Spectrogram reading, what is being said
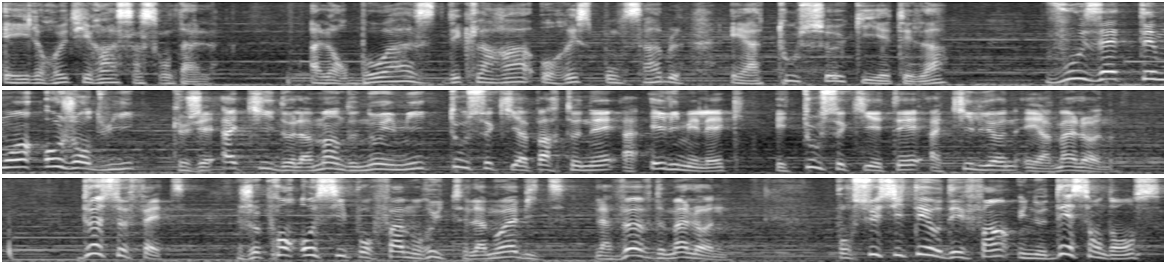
et il retira sa sandale. Alors Boaz déclara aux responsables et à tous ceux qui étaient là, Vous êtes témoins aujourd'hui que j'ai acquis de la main de Noémie tout ce qui appartenait à Elimelech et tout ce qui était à Kilion et à Malon. De ce fait, je prends aussi pour femme Ruth, la Moabite, la veuve de Malon, pour susciter au défunt une descendance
